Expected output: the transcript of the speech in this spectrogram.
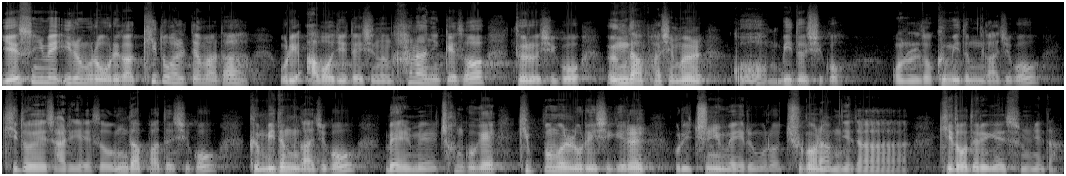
예수님의 이름으로 우리가 기도할 때마다 우리 아버지 되시는 하나님께서 들으시고 응답하심을 꼭 믿으시고 오늘도 그 믿음 가지고 기도의 자리에서 응답 받으시고 그 믿음 가지고 매일매일 천국의 기쁨을 누리시기를 우리 주님의 이름으로 축원합니다. 기도드리겠습니다.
